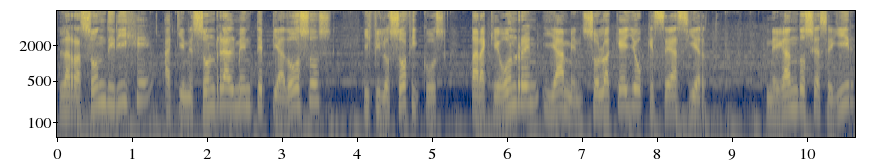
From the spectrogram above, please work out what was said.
La razón dirige a quienes son realmente piadosos y filosóficos para que honren y amen solo aquello que sea cierto, negándose a seguir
